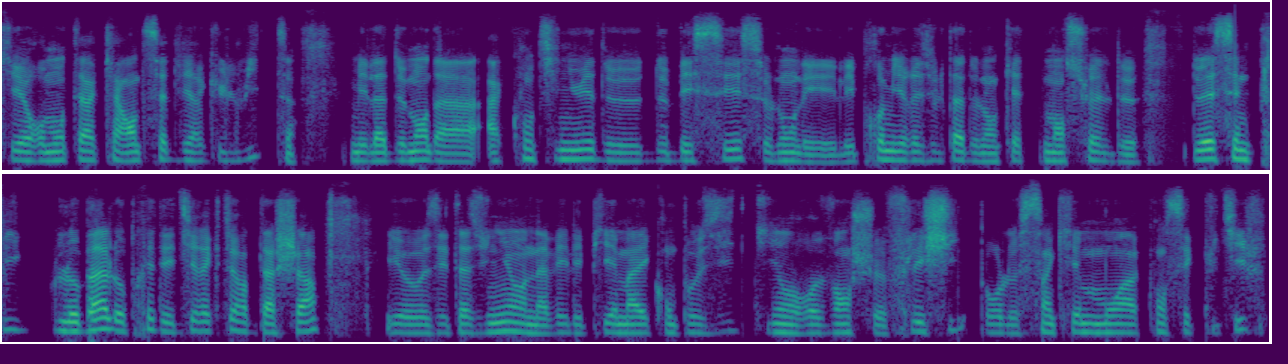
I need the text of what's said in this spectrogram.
qui est remonté à 47,8, mais la demande a, continué de, baisser selon les, les premiers résultats de l'enquête mensuelle de, de S&P global auprès des directeurs d'achat. Et aux États-Unis, on avait les PMI composites qui, en revanche, fléchi pour le cinquième mois consécutif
